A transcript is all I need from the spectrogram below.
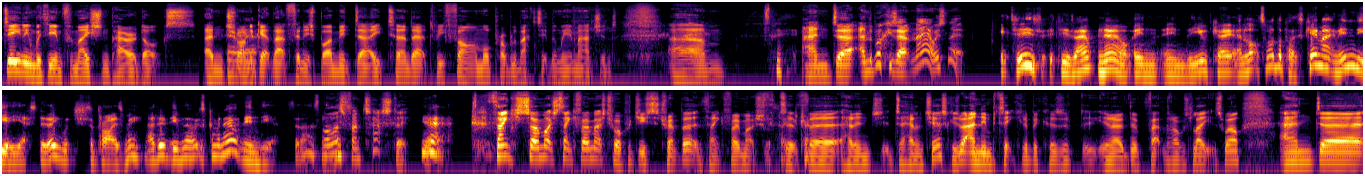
Dealing with the information paradox and trying to get that finished by midday turned out to be far more problematic than we imagined. Um, and uh, and the book is out now, isn't it? It is. It is out now in in the UK and lots of other places. Came out in India yesterday, which surprised me. I didn't even know it was coming out in India. So that's Oh, nice. that's fantastic. Yeah. Thank you so much. Thank you very much to our producer Trent Burton. Thank you very much to, you, for Helen to Helen Czerski as well, and in particular because of you know the fact that I was late as well. And uh,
